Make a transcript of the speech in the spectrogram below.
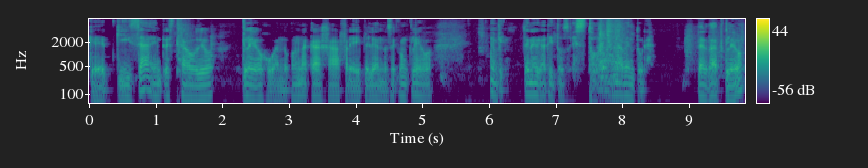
que quizá entre este audio, Cleo jugando con una caja, Frey peleándose con Cleo, en fin, tener gatitos es toda una aventura. ¿Verdad, Cleo?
